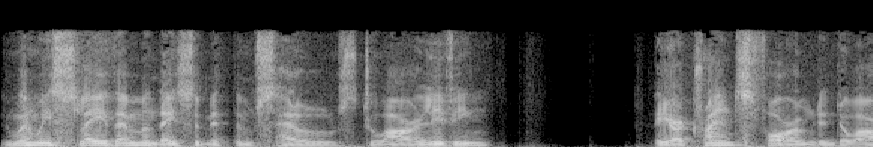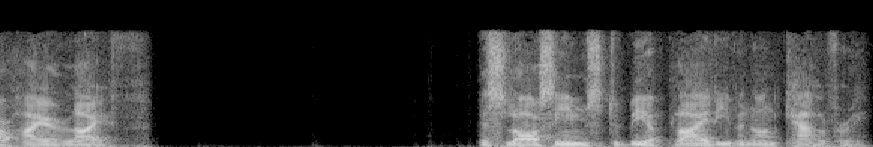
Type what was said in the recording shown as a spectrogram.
And when we slay them and they submit themselves to our living, they are transformed into our higher life. This law seems to be applied even on Calvary.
